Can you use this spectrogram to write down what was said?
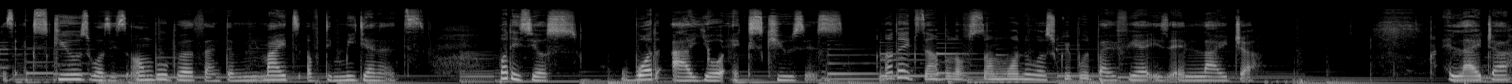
His excuse was his humble birth and the might of the Midianites. What is yours? What are your excuses? Another example of someone who was crippled by fear is Elijah. Elijah,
